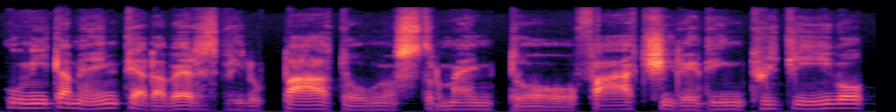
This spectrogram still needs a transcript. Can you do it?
unitamente ad aver sviluppato uno strumento facile ed intuitivo,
